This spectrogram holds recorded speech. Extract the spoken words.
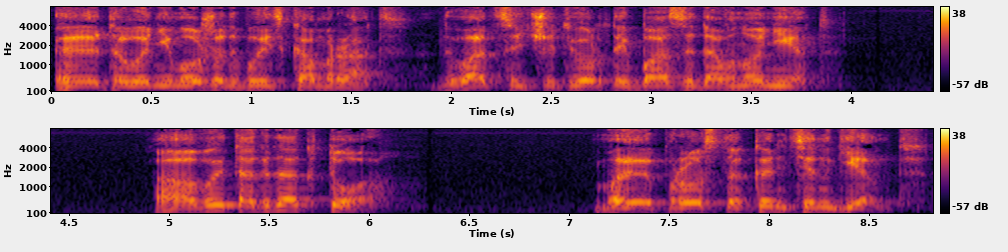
«Этого не может быть, комрад. 24-й базы давно нет». «А вы тогда кто?» «Мы просто контингент.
